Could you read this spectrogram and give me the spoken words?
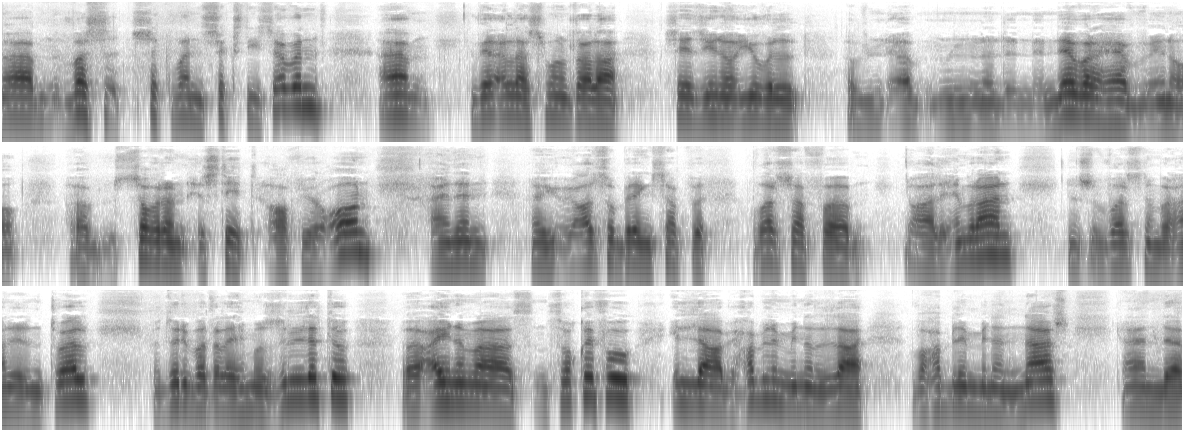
um, verse 167, um, where Allah subhanahu wa ta'ala says, you know, you will uh, never have, you know, a sovereign state of your own. And then uh, he also brings up a verse of uh, Al Imran, verse number 112. ضربت عليهم الذلة أينما ثقفوا إلا بحبل من الله وحبل من الناس and uh,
